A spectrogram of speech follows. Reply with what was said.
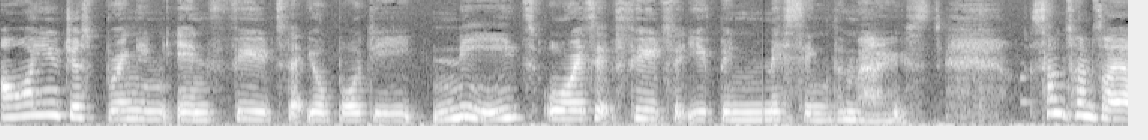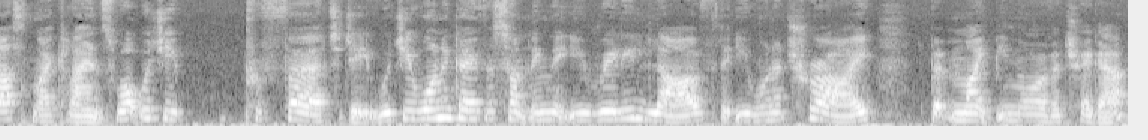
are you just bringing in foods that your body needs or is it foods that you've been missing the most? Sometimes I ask my clients, what would you prefer to do? Would you want to go for something that you really love, that you want to try, but might be more of a trigger?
